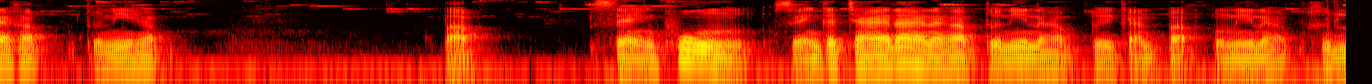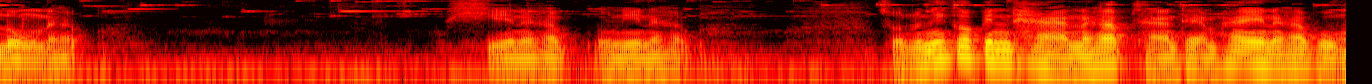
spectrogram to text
นะครับ ตัวนี้ครับ ปรับแสงพุ่งแสงกระจายได้นะครับ ตัวนี้นะครับ โดยการปรับตรงนี้นะครับขึ้นลงนะครับโอเคนะครับ ตรงนี้นะครับ ส่วนตัวนี้ก็เป็นฐานนะครับ ฐานแถมให้นะครับ ผม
